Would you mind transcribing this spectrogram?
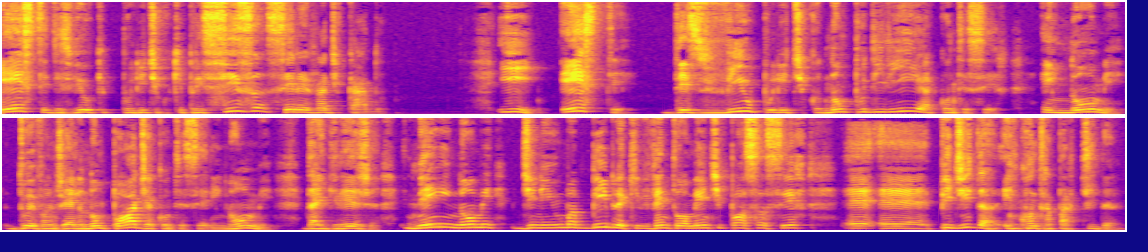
este desvio político que precisa ser erradicado. E este desvio político não poderia acontecer em nome do Evangelho, não pode acontecer em nome da igreja, nem em nome de nenhuma Bíblia que eventualmente possa ser é, é, pedida em contrapartida.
